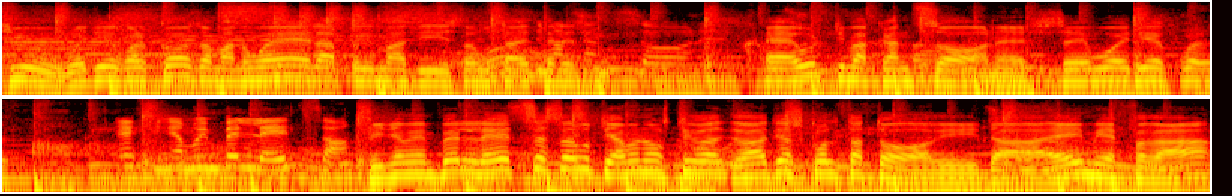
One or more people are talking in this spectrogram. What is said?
Q. Vuoi dire qualcosa Manuela prima di salutare ultima tele... canzone. Eh, ultima canzone, se vuoi dire quel... E eh, finiamo in bellezza. Finiamo in bellezza e salutiamo i nostri radioascoltatori da Amy e Fra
